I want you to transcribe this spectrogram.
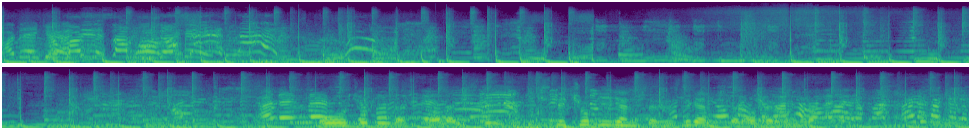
Hadi Ege. Yaparsın sen bu işi. Oo çok iyiler. Vallahi ikisi de, ikisi de çok iyi gelmişler. Hızlı gelmişler. Aferin onlara. Hadi bakalım.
